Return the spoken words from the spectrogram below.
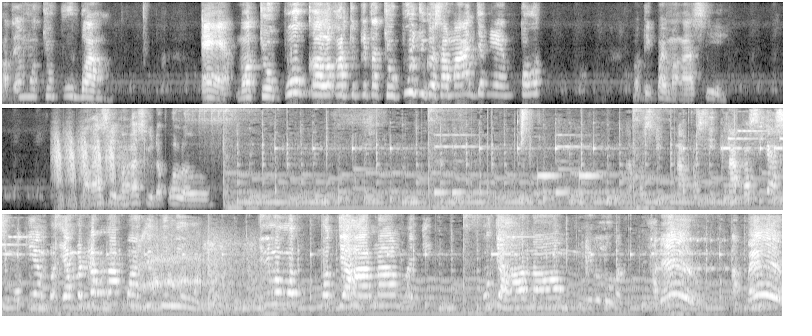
Katanya mau cupu bang. Eh, mau cupu kalau kartu kita cupu juga sama aja ngentot. Notify makasih. Makasih, makasih udah follow. Kenapa sih? Kenapa sih? Kenapa sih kasih mod yang yang benar kenapa gitu lu? Ini mau mod, mod jahanam lagi. Mod jahanam gitu lu kan. Hadir, takbir.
